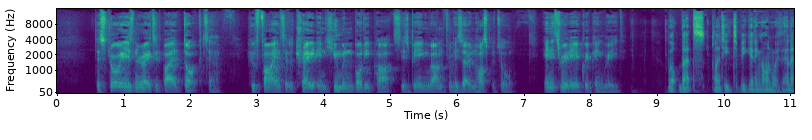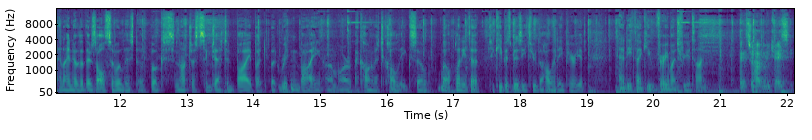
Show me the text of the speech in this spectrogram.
The story is narrated by a doctor who finds that a trade in human body parts is being run from his own hospital, and it's really a gripping read. Well, that's plenty to be getting on with. And, and I know that there's also a list of books, not just suggested by, but, but written by um, our economist colleagues. So, well, plenty to, to keep us busy through the holiday period. Andy, thank you very much for your time. Thanks for having me, Jason.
